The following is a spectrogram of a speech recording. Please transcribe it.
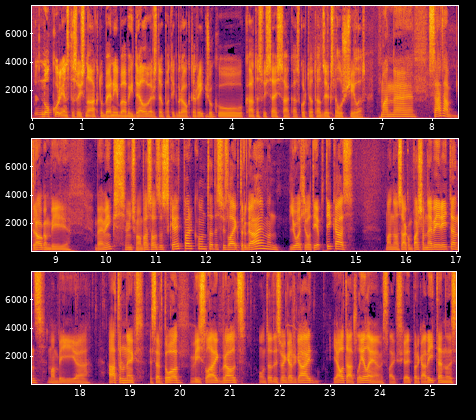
No kurienes tas viss nāk? Tu bērnībā biji Delvers, tev patika braukt ar Ričuku. Kā tas viss aizsākās? Kur tev tā dzirkstele uzšķīlās? Man e, sētā draugam bija BMX, viņš man pasauca uz skateparku, un tad es visu laiku tur gāju. Man ļoti, ļoti iepatikās. Man no sākuma pašam nebija ritenis, man bija uh, atrunnieks. Es ar to visu laiku braucu, un tad es vienkārši gāju jautāt lielajiem, visu laiku skateparkā riteni, un es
